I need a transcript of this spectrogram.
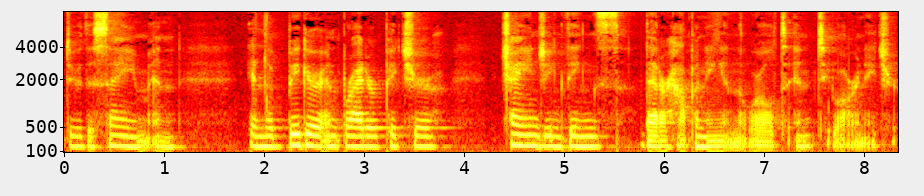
do the same and in the bigger and brighter picture changing things that are happening in the world and to our nature.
